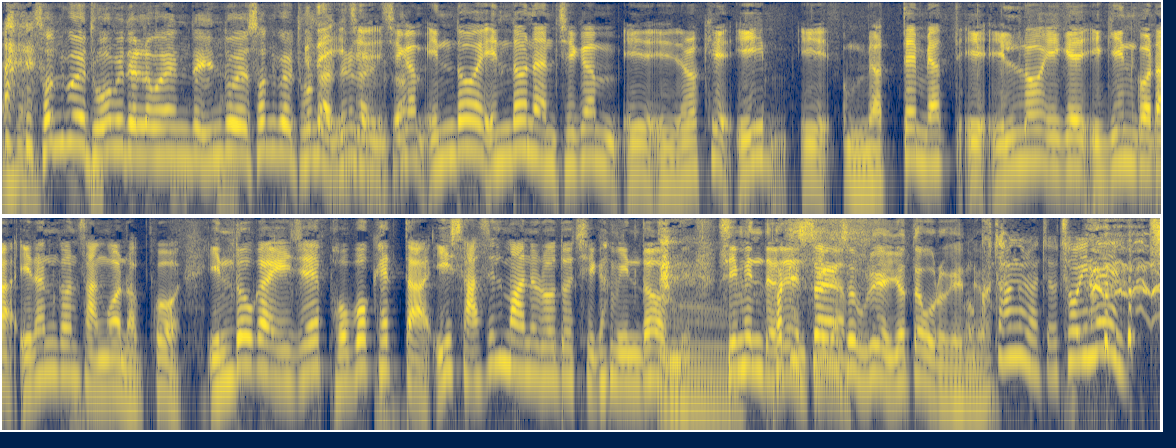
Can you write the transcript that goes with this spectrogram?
선거에 도움이 되려고 했는데 인도에 선거에 도움이 안 되는 거 이제 아닙니까? 지금 인도 인도는 지금 이- 이렇게 이몇 대 몇 일로 이게 이긴 거라 이런 건 상관없고 인도가 이제 보복했다 이 사실만으로도 지금 인도 시민들은 파키스탄에서 지금 우리가 이겼다고 그러겠네요. 그 당연하죠. 저희는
